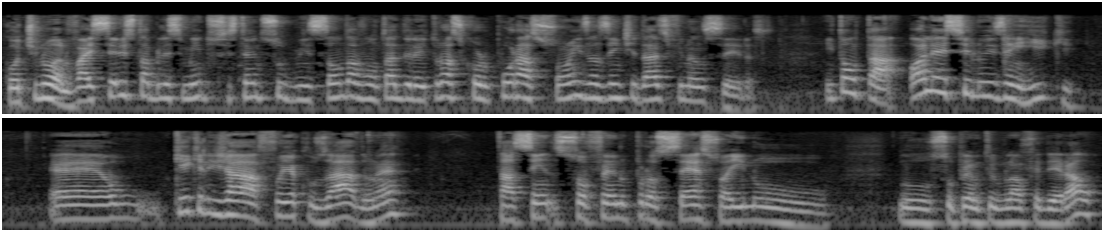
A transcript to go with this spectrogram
Continuando, vai ser o estabelecimento do sistema de submissão da vontade do eleitor às corporações, às entidades financeiras. Então tá, olha esse Luiz Henrique, é, o que, que ele já foi acusado, né? Tá sendo, sofrendo processo aí no, no Supremo Tribunal Federal.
